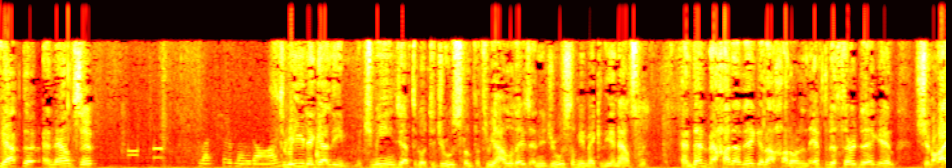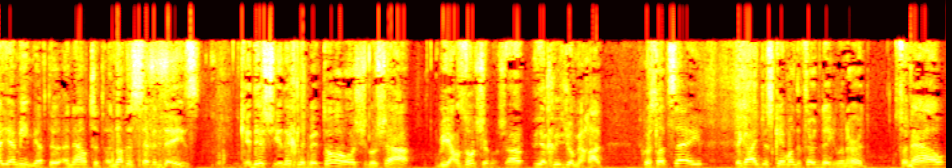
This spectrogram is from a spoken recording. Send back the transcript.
You have to announce it three regalim, which means you have to go to Jerusalem for three holidays, and in Jerusalem you make the announcement. And then v'hara regel acharon, and after the third regel, shiv'a yamim, you have to announce it another seven days. Kedesh yelech lebeto shlosha, v'yazor shlosha, v'yachriz yom echad. Because let's say the guy just came on the third day and heard. So now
